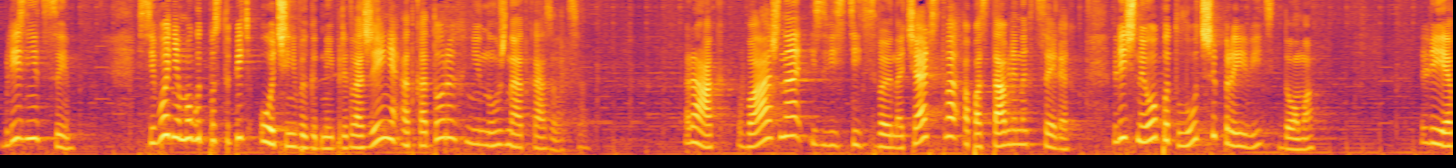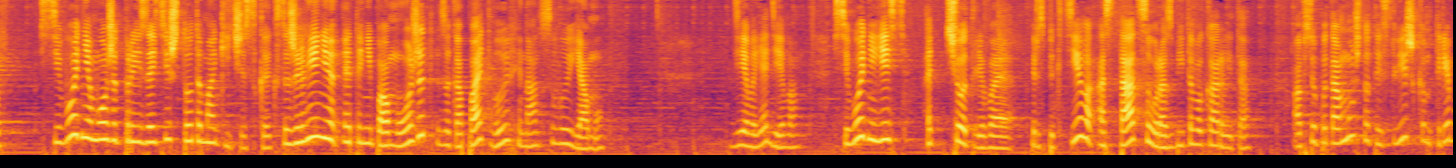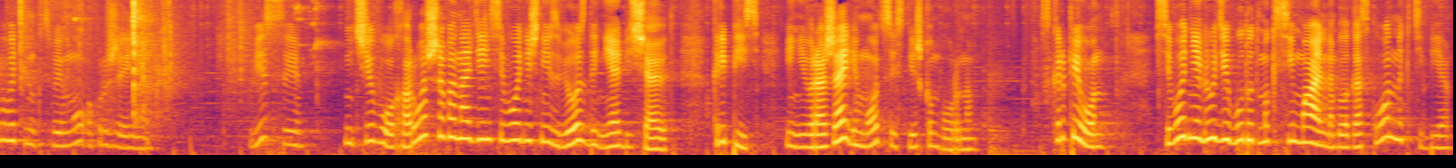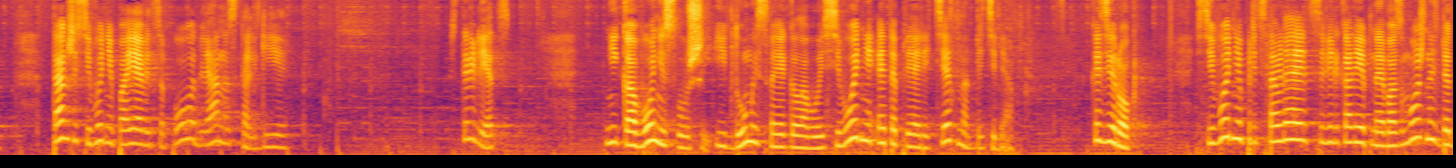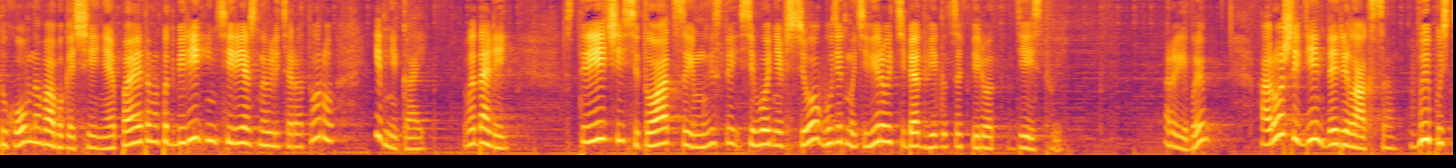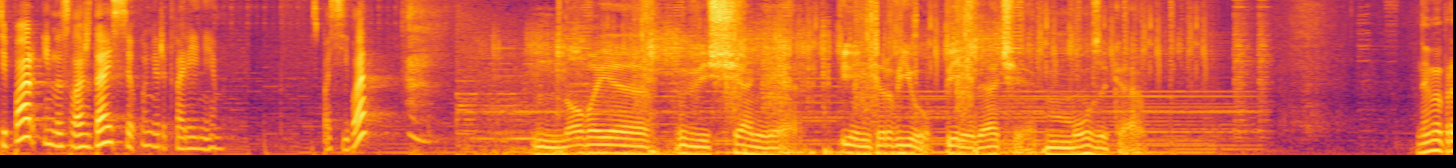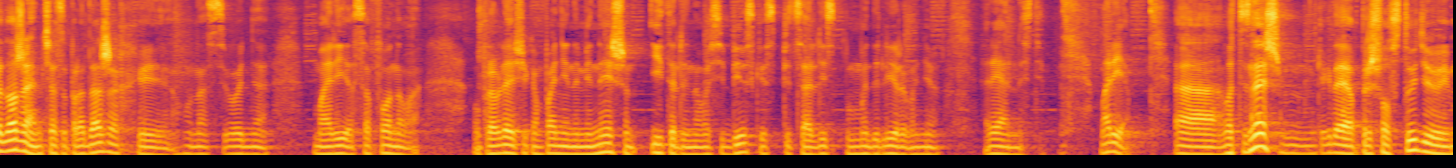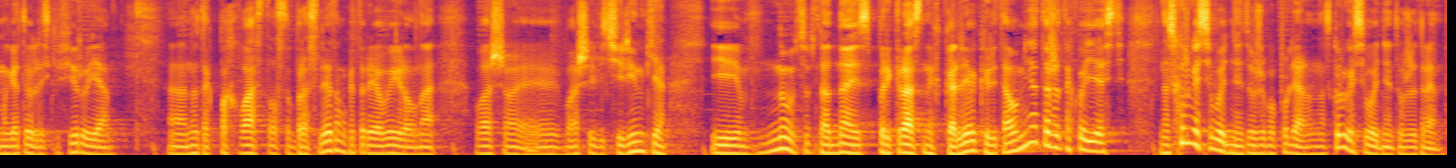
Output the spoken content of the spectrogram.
Близнецы. Сегодня могут поступить очень выгодные предложения, от которых не нужно отказываться. Рак. Важно известить свое начальство о поставленных целях. Личный опыт лучше проявить дома. Лев. Сегодня может произойти что-то магическое. К сожалению, это не поможет закопать твою финансовую яму. Дева, я дева. Сегодня есть отчетливая перспектива остаться у разбитого корыта. А все потому, что ты слишком требователен к своему окружению. Весы. Ничего хорошего на день сегодняшний звезды не обещают. Крепись и не выражай эмоций слишком бурно. Скорпион. Сегодня люди будут максимально благосклонны к тебе. Также сегодня появится повод для ностальгии. Стрелец. Никого не слушай и думай своей головой. Сегодня это приоритетно для тебя. Козерог. Сегодня представляется великолепная возможность для духовного обогащения, поэтому подбери интересную литературу и вникай. Водолей. Встречи, ситуации, мысли. Сегодня все будет мотивировать тебя двигаться вперед. Действуй. Рыбы. Хороший день для релакса. Выпусти пар и наслаждайся умиротворением. Спасибо. Новое вещание. Интервью, передачи, музыка. Ну и мы продолжаем час о продажах. И у нас сегодня Мария Сафонова. управляющей компании Nomination Italy Новосибирск и специалист по моделированию реальности. Мария, вот ты знаешь, когда я пришел в студию и мы готовились к эфиру, я э, ну так похвастался браслетом, который я выиграл на вашей, вашей вечеринке. И, ну, собственно, одна из прекрасных коллег говорит, а у меня тоже такой есть. Насколько сегодня это уже популярно? Насколько сегодня это уже тренд?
